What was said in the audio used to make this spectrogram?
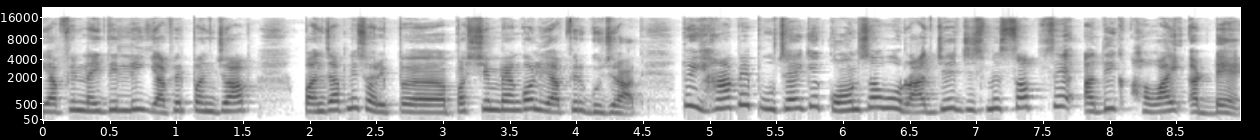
या फिर नई दिल्ली या फिर पंजाब। पंजाब नहीं सॉरी पश्चिम बंगाल या फिर गुजरात। तो यहाँ पे पूछा है कि कौन सा वो राज्य है जिसमें सबसे अधिक हवाई अड्डे हैं?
